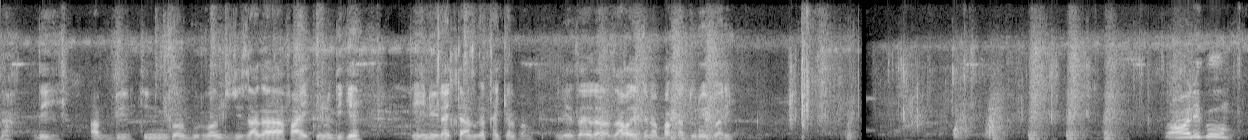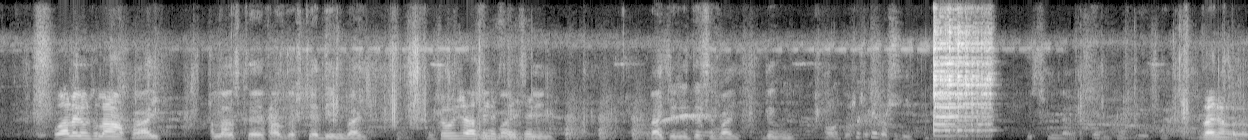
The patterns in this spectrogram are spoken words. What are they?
না দেখি আর দুই তিন ঘর ঘুরবাম যদি জায়গা পাই কোনো দিকে। তো এই নিয়ে রাইতটা আজকে থাকি খেলবাম। যাওয়া দিত না বাক্কা দূরে বাড়ি। সালাম আলাইকুম। ওয়ালাইকুম সালাম। ভাই। আল্লাহ হস্তে পাঁচ দশ টাকা দিন ভাই। গরিব মানুষ দিন রাইতে যেতেছে ভাই দেখুন। বিসমিল্লাহ যাই না আল্লাহ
